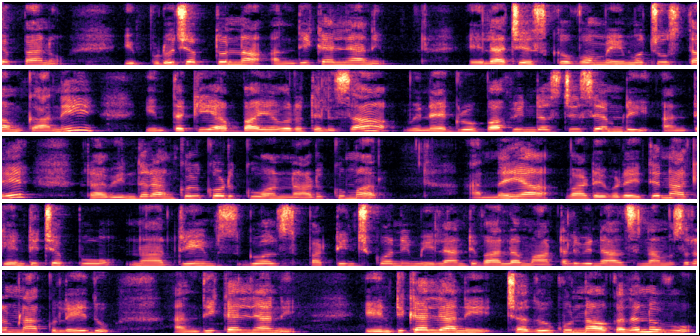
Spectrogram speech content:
చెప్పాను. ఇప్పుడు చెప్తున్నా అంది కళ్యాణి. ఎలా చేసుకోవో మేము చూస్తాం కానీ ఇంతకీ అబ్బాయి ఎవరో తెలుసా? Vinay group of industries MD అంటే రవీందర్ అంకుల్ కొడుకు అన్నాడు కుమార్. అన్నయ్య వాడెవడైతే నాకేంటి చెప్పు? నా డ్రీమ్స్ గోల్స్ పట్టించుకొని మీలాంటి వాళ్ళ మాటలు వినాల్సిన అవసరం నాకు లేదు అంది కళ్యాణి. ఏంటి కళ్యాణి? చదువుకున్నావు కదా నువ్వు.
